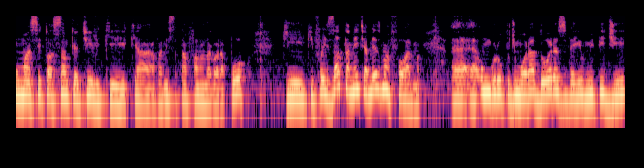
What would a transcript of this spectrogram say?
uma situação que eu tive que, que a Vanessa estava falando agora há pouco, que, que foi exatamente a mesma forma. É, é, um grupo de moradoras veio me pedir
